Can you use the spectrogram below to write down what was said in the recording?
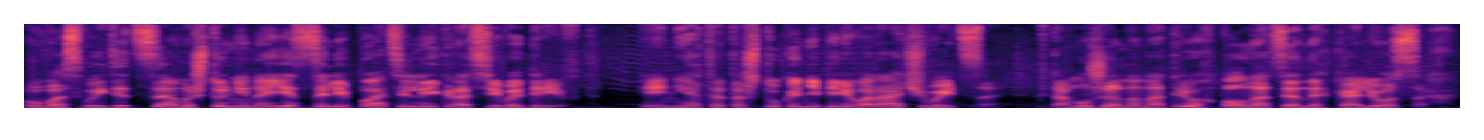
у вас выйдет самый что ни на есть залипательный и красивый дрифт. И нет, эта штука не переворачивается, к тому же она на трех полноценных колесах.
